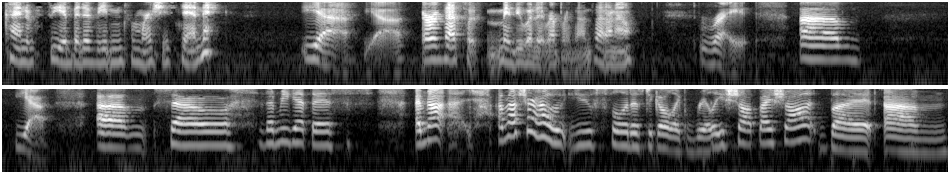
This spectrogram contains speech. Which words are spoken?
kind of see a bit of Eden from where she's standing, Yeah. Yeah. or if that's what maybe what it represents. I don't know. Right. Um yeah. Um so then we get this I'm not I'm not sure how useful it is to go like really shot by shot, but um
